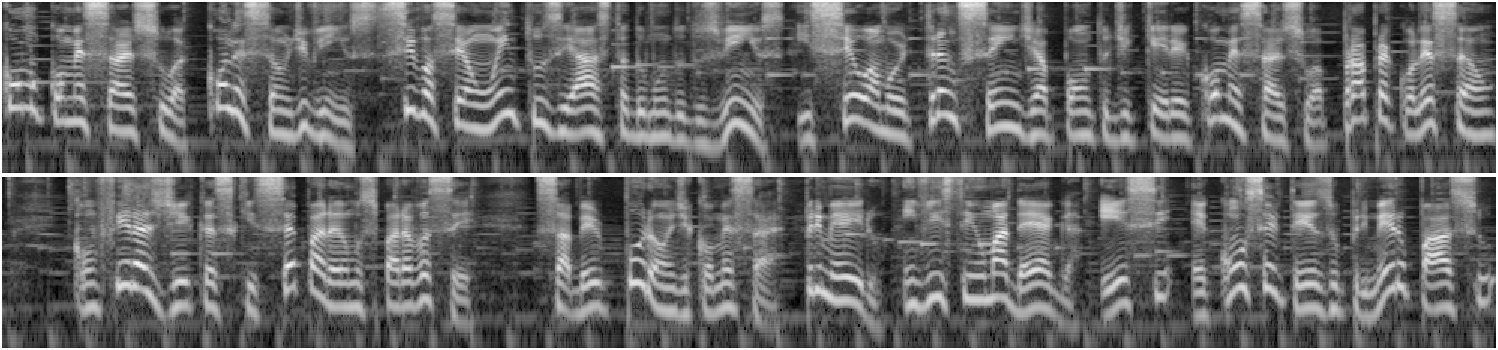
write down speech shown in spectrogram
como começar sua coleção de vinhos. Se você é um entusiasta do mundo dos vinhos e seu amor transcende a ponto de querer começar sua própria coleção, confira as dicas que separamos para você saber por onde começar. Primeiro, invista em uma adega. Esse é com certeza o primeiro passo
